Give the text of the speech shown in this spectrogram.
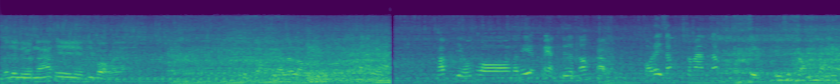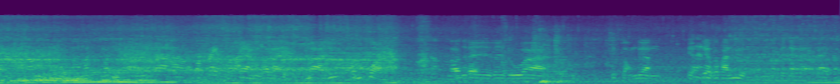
แล้วอย่าลืมนะที่ที่บอกไว้สิบสองเดือนแล้วเราครับเดี๋ยวพอตอนนี้8เดือนเนาะครับ พอได้สักประมาณสัก10ถึงสองเดือนมาวัดวัดวัดแป้งเท่าไหร่แป้งเท่าไหร่เมื่อายุคนขวบเราจะได้ได้ดูว่าสิบสองเดือนเปรียบเทียบกับพันธุ์อื่นมันเป็นยังไงใช่ครับ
